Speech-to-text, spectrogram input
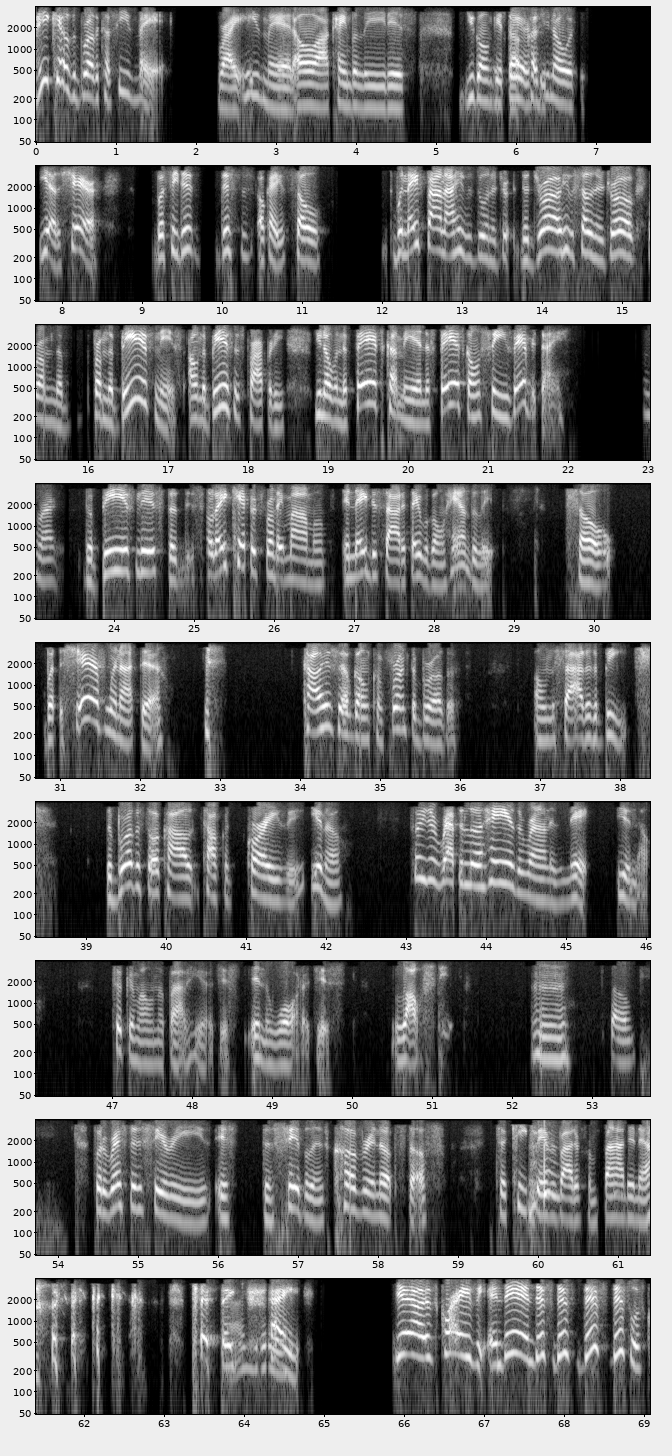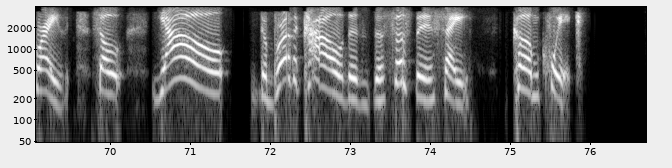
he kills the brother because he's mad. right? He's mad. Oh, I can't believe this. You gonna get the because you know if yeah the sheriff. But see this this is okay. So when they found out he was doing the the drug, he was selling the drugs from the from the business on the business property. You know when the feds come in, the feds gonna seize everything. Right. The business, the so they kept it from their mama, and they decided they were gonna handle it. So, but the sheriff went out there, called himself gonna confront the brother on the side of the beach. The brother started calling, talking crazy, you know. So he just wrapped his little hands around his neck, you know. Took him on up out of here, just in the water, just lost it. Mm. So for the rest of the series, it's the siblings covering up stuff to keep everybody from finding out. that they, hey, yeah, it's crazy. And then this, this, this, this was crazy. So y'all, the brother called the the sister and say, "Come quick."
